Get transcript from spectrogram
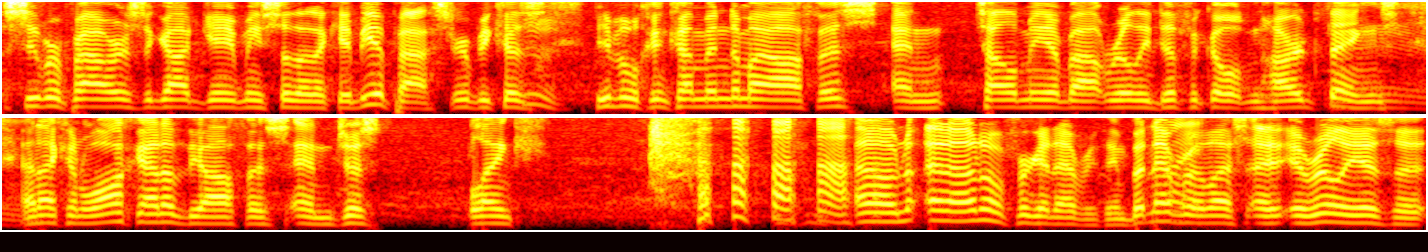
superpowers that God gave me so that I could be a pastor because Hmm. people can come into my office and tell me about really difficult and hard things, Hmm. and I can walk out of the office and just blank. And, I'm, and I don't forget everything, but nevertheless, it it really is a.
